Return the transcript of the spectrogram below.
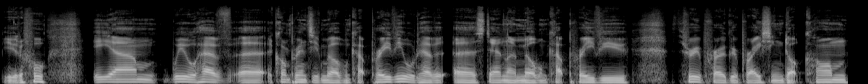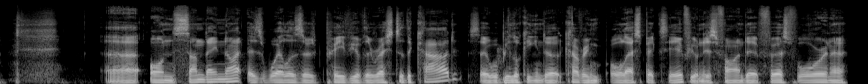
Beautiful. He, um, we will have uh, a comprehensive Melbourne Cup preview. We'll have a, a standalone Melbourne Cup preview through progroupracing.com uh, on Sunday night, as well as a preview of the rest of the card. So we'll be looking into covering all aspects there. If you want to just find a first four and a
